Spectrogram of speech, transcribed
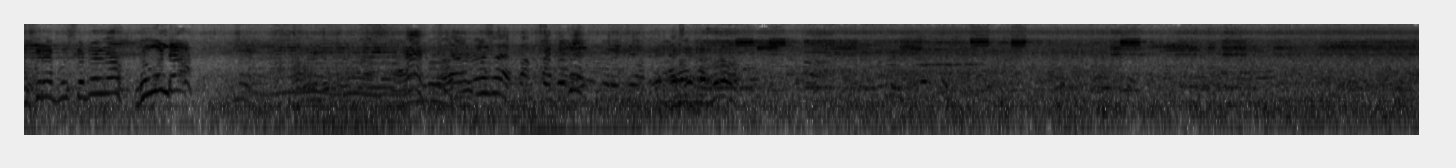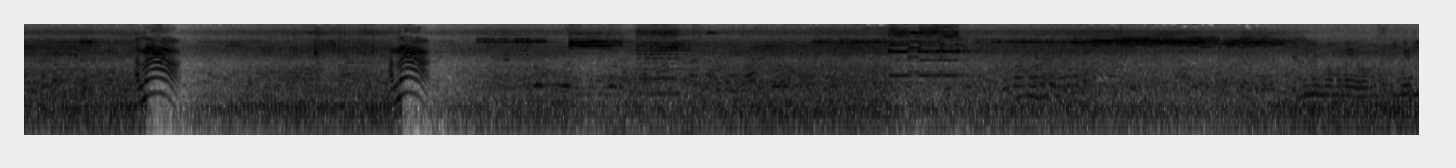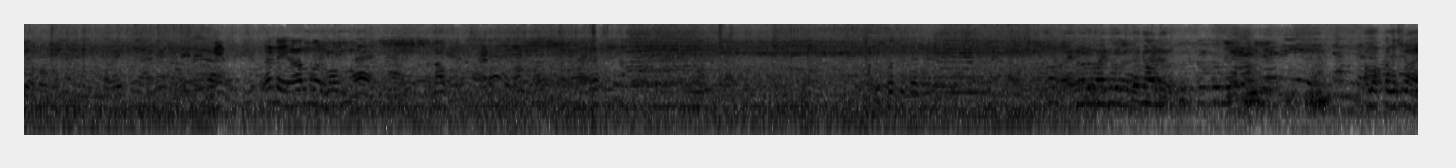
उसके पुश कर देगा दो घंटा हाँ రండి హాల్మోర్ ఒక్క నిమిషం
